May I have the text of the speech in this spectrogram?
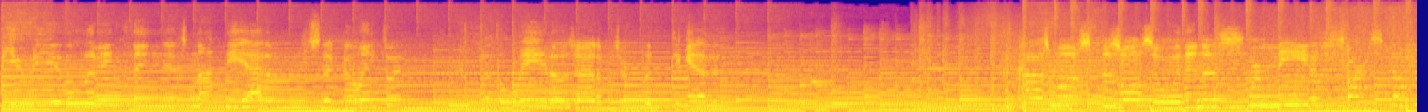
beauty of a living thing is not the atoms that go into it, but the way those atoms are put together. The cosmos is also within us. We're made of star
